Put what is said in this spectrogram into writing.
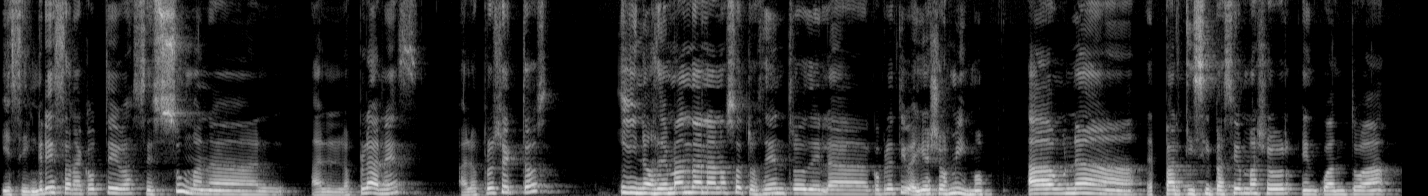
y se ingresan a Copteva, se suman a los planes, a los proyectos y nos demandan a nosotros dentro de la cooperativa y ellos mismos a una participación mayor en cuanto a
